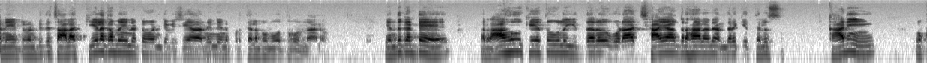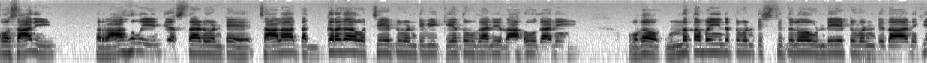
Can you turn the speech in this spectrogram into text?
అనేటువంటిది చాలా కీలకమైనటువంటి విషయాన్ని నేను ఇప్పుడు తెలపబోతూ ఉన్నాను. ఎందుకంటే రాహు కేతువులు ఇద్దరు కూడా ఛాయాగ్రహాలని అందరికీ తెలుసు. కానీ ఒక్కోసారి రాహువు ఏం చేస్తాడు అంటే చాలా దగ్గరగా వచ్చేటువంటివి కేతువు కానీ రాహువు కానీ ఒక ఉన్నతమైనటువంటి స్థితిలో ఉండేటువంటి దానికి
